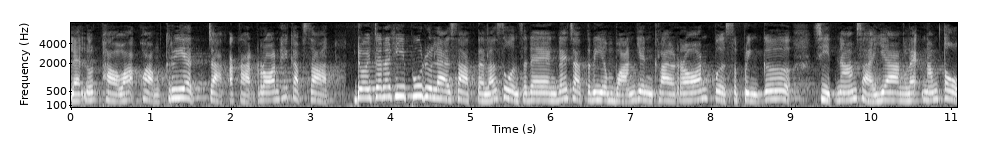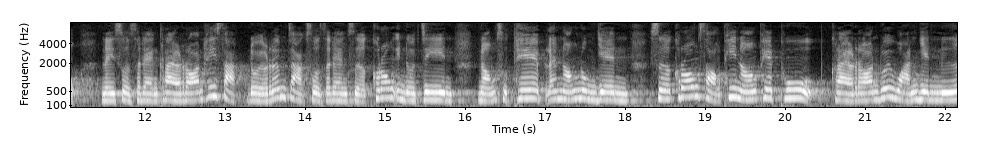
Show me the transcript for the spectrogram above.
และลดภาวะความเครียดจากอากาศร้อนให้กับสัตว์ โดยเจ้าหน้าที่ผู้ดูแลสัตว์แต่ละส่วนแสดงได้จัดเตรียมหวานเย็นคลายร้อน เปิดสปริงเกอร์ ฉีดน้ำสายยางและน้ำตก ในส่วนแสดงคลายร้อนให้สัตว์ โดยเริ่มจากส่วนแสดงเสือโคร่งอินโดจีน น้องสุเทพและน้องนมเย็น เสือโคร่งสองพี่น้องเพศผู้ คลายร้อนด้วยหวานเย็นเนื้อ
